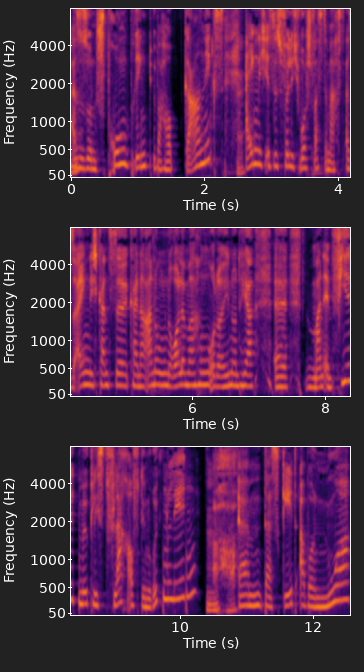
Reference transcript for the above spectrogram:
Also so ein Sprung bringt überhaupt gar nichts. Eigentlich ist es völlig wurscht, was du machst. Also eigentlich kannst du, keine Ahnung, eine Rolle machen oder hin und her. Äh, man empfiehlt, möglichst flach auf den Rücken legen. Aha. Ähm, das geht aber nur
